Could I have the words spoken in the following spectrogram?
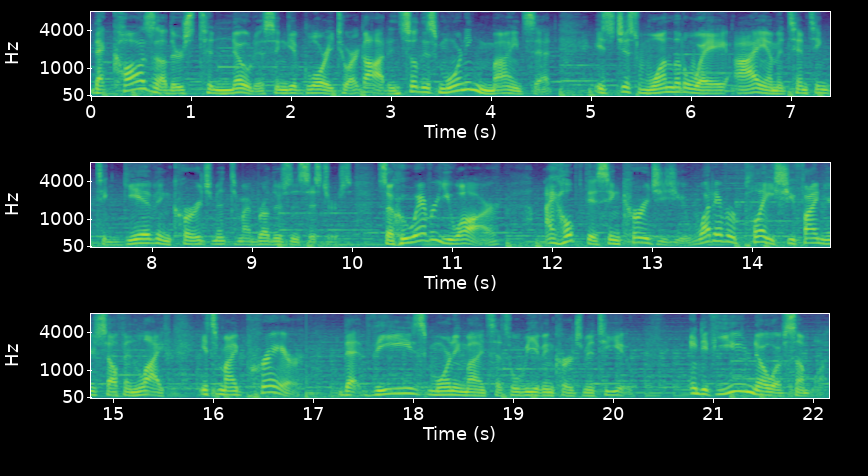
that cause others to notice and give glory to our God. And so, this morning mindset is just one little way I am attempting to give encouragement to my brothers and sisters. So, whoever you are, I hope this encourages you. Whatever place you find yourself in life, it's my prayer that these morning mindsets will be of encouragement to you. And if you know of someone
